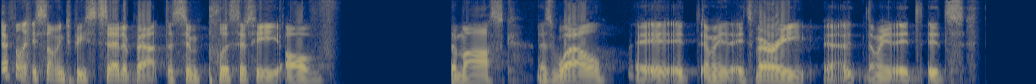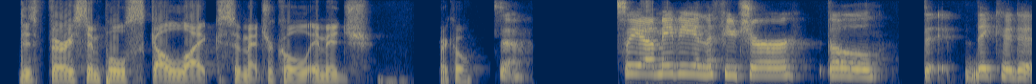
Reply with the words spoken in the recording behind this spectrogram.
Definitely something to be said about the simplicity of the mask as well. It, it I mean, it's very. Uh, I mean, it, it's this very simple skull-like symmetrical image. Very cool. So, so yeah, maybe in the future they'll they could uh,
